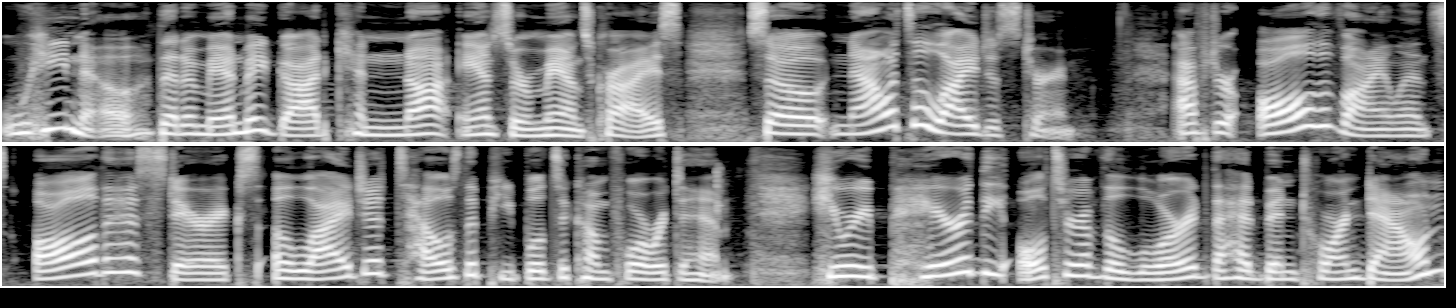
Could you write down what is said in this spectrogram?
we know that a man-made God cannot answer man's cries. So now it's Elijah's turn. After all the violence, all the hysterics, Elijah tells the people to come forward to him. He repaired the altar of the Lord that had been torn down.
